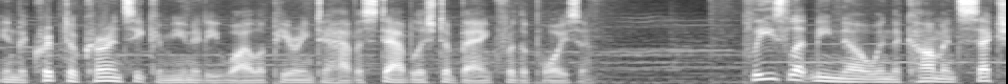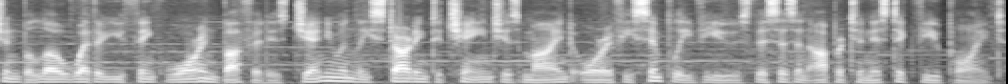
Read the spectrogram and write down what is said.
in the cryptocurrency community while appearing to have established a bank for the poison. Please let me know in the comments section below whether you think Warren Buffett is genuinely starting to change his mind or if he simply views this as an opportunistic viewpoint.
